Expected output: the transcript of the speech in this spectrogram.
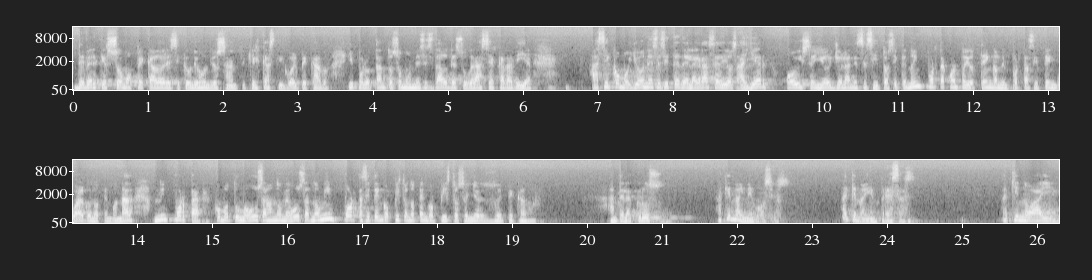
de ver que somos pecadores y que un Dios es un Dios santo y que Él castigó el pecado y por lo tanto somos necesitados de su gracia cada día. Así como yo necesité de la gracia de Dios ayer, hoy Señor, yo la necesito. Así que no importa cuánto yo tenga, no importa si tengo algo no tengo nada, no importa cómo tú me usas o no me usas, no me importa si tengo pisto o no tengo pisto, Señor, yo soy pecador. Ante la cruz, aquí no hay negocios, aquí no hay empresas, aquí no hay,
